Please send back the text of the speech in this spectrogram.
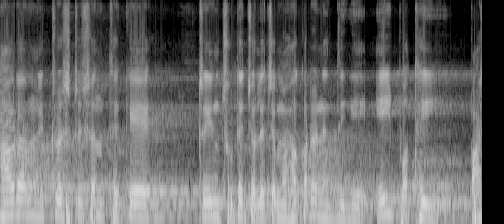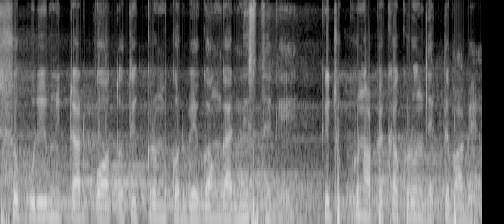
হাওড়া মেট্রো স্টেশন থেকে ট্রেন ছুটে চলেছে মহাকরণের দিকে। এই পথেই পাঁচশো কুড়ি মিটার পথ অতিক্রম করবে গঙ্গার নিচ থেকে। কিছুক্ষণ অপেক্ষা করুন, দেখতে পাবেন।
